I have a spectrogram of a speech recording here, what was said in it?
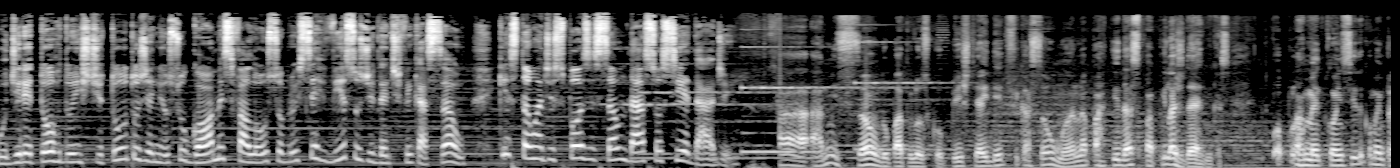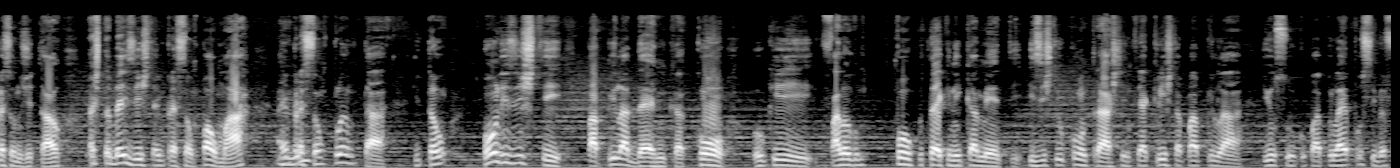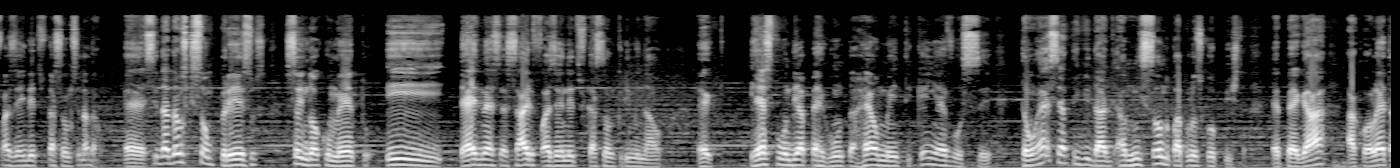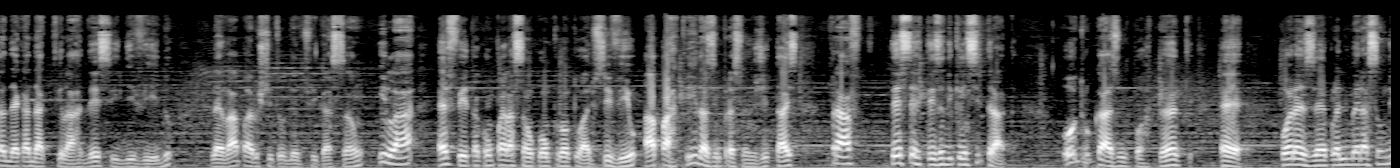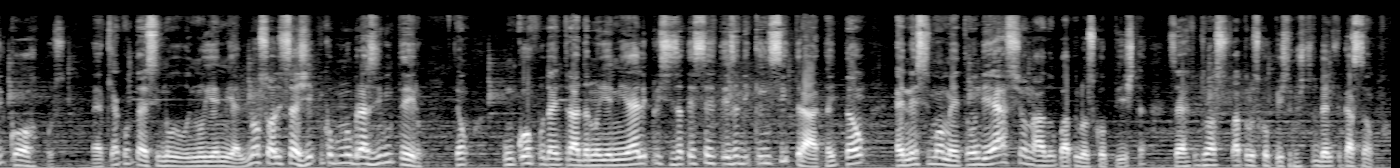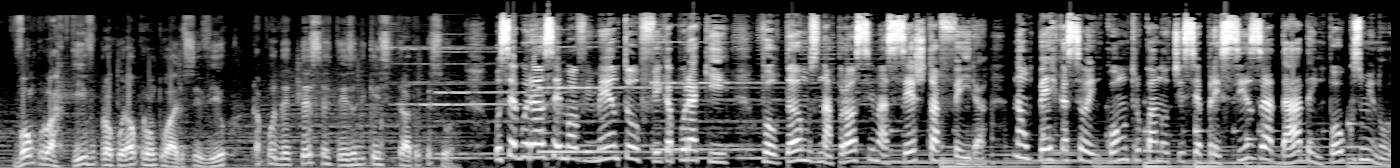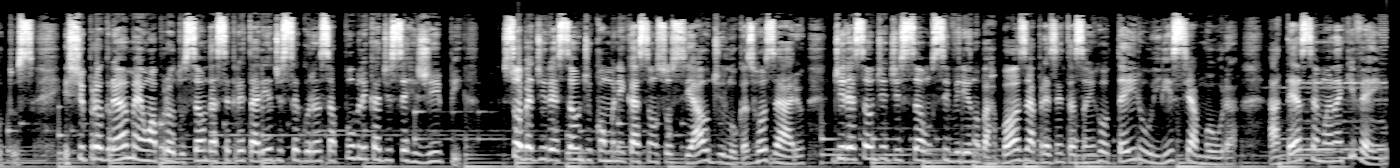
O diretor do Instituto, Genilson Gomes, falou sobre os serviços de identificação que estão à disposição da sociedade. A, a missão do papiloscopista é a identificação humana a partir das papilas dérmicas, popularmente conhecida como impressão digital, mas também existe a impressão palmar, a uhum. impressão plantar. Então, onde existir papila dérmica com o que, falando um pouco tecnicamente, existe o contraste entre a crista papilar e o sulco papilar, é possível fazer a identificação do cidadão. É, cidadãos que são presos sem documento e é necessário fazer a identificação criminal, é, responder a pergunta realmente quem é você. Então essa é a atividade, a missão do papiloscopista, é pegar a coleta decadactilar desse indivíduo, levar para o Instituto de Identificação e lá é feita a comparação com o prontuário civil a partir das impressões digitais para ter certeza de quem se trata. Outro caso importante é, por exemplo, a liberação de corpos, é, que acontece no, no IML, não só de Sergipe, como no Brasil inteiro. Então, um corpo da entrada no IML precisa ter certeza de quem se trata. Então, é nesse momento onde é acionado o papiloscopista, certo? Os nossos papiloscopistas no Instituto de Identificação vão para o arquivo procurar o prontuário civil para poder ter certeza de quem se trata a pessoa. O Segurança em Movimento fica por aqui. Voltamos na próxima sexta-feira. Não perca seu encontro com a notícia precisa dada em poucos minutos. Este programa é uma produção da Secretaria de Segurança Pública de Sergipe sob a direção de comunicação social de Lucas Rosário, direção de edição Severino Barbosa, apresentação e roteiro Ulícia Moura. Até a semana que vem.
